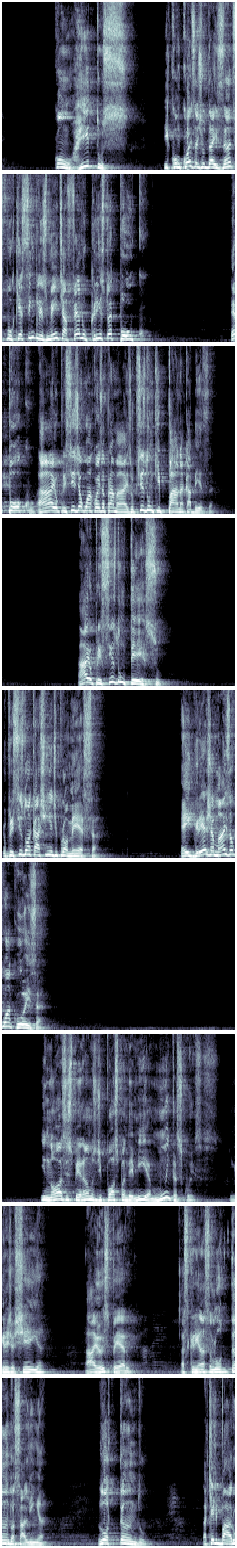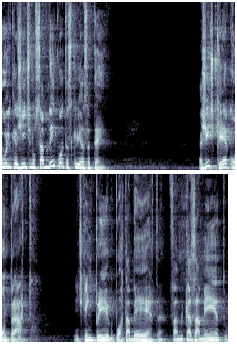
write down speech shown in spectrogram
com ritos e com coisas judaizantes, porque simplesmente a fé no Cristo é pouco. É pouco. Ah, eu preciso de alguma coisa para mais. Eu preciso de um kipá na cabeça. Ah, eu preciso de um terço. Eu preciso de uma caixinha de promessa. É igreja mais alguma coisa. E nós esperamos de pós-pandemia muitas coisas. Igreja cheia. Ah, eu espero. As crianças lotando a salinha. Lotando. Daquele barulho que a gente não sabe nem quantas crianças tem. A gente quer contrato. A gente quer emprego, porta aberta, casamento.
